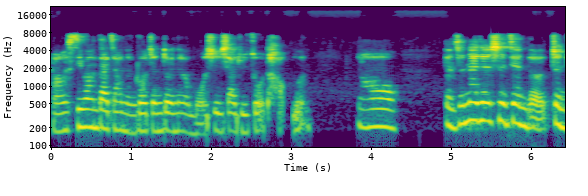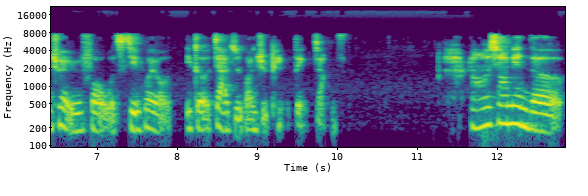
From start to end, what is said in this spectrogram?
然后希望大家能够针对那个模式下去做讨论，然后。本身那件事件的正确与否，我自己会有一个价值观去评定这样子。然后下面的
